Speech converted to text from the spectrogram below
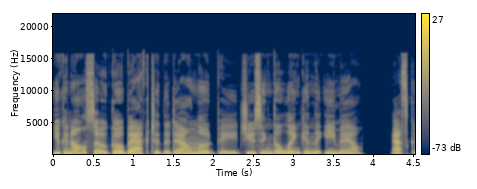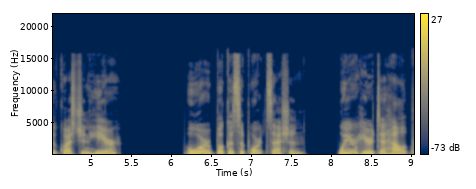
You can also go back to the download page using the link in the email, ask a question here, or book a support session. We're here to help.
